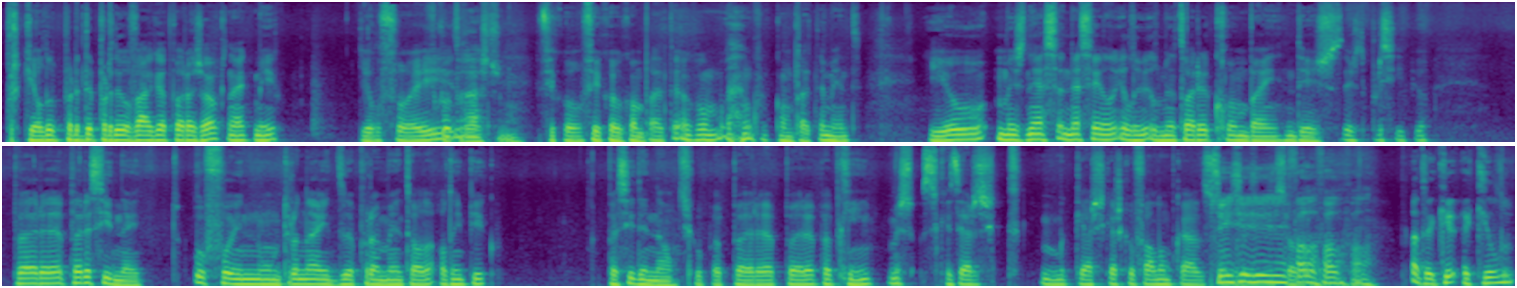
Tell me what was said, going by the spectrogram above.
porque ele perde, perdeu vaga para os jogos, não é comigo? Ele foi Ficou de rastro, não? ficou, ficou completa, com- completamente. E eu, mas nessa, nessa eliminatória correu bem desde, desde o princípio. Para, para Sydney, foi num torneio de apuramento ol- olímpico. Para Sydney, não, desculpa, para, para, para Pequim. Mas se quiseres, me queres, queres que eu fale um bocado Sim, sobre- sim, sim, sim. sobre- Fala, fala, fala. Pronto, aqui- aquilo,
